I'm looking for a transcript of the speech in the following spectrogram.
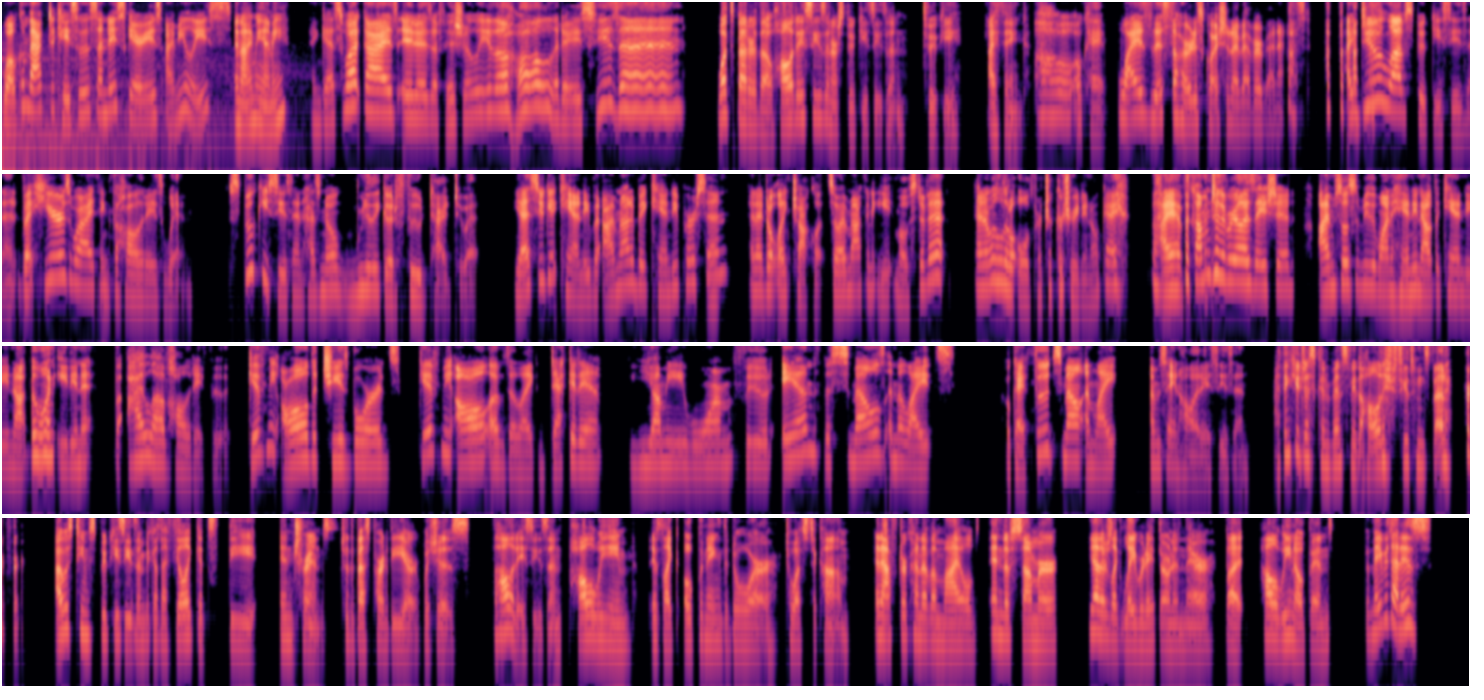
Welcome back to Case of the Sunday Scaries. I'm Elyse. And I'm Annie. And guess what, guys? It is officially the holiday season. What's better, though, holiday season or spooky season? Spooky, I think. Oh, okay. Why is this the hardest question I've ever been asked? I do love spooky season, but here's where I think the holidays win. Spooky season has no really good food tied to it. Yes, you get candy, but I'm not a big candy person and I don't like chocolate, so I'm not going to eat most of it. And I'm a little old for trick or treating, okay? I have come to the realization I'm supposed to be the one handing out the candy, not the one eating it. But I love holiday food. Give me all the cheese boards, give me all of the like decadent, yummy, warm food and the smells and the lights. Okay, food, smell, and light. I'm saying holiday season. I think you just convinced me the holiday season's better. I was team spooky season because I feel like it's the entrance to the best part of the year, which is the holiday season. Halloween is like opening the door to what's to come. And after kind of a mild end of summer, yeah, there's like Labor Day thrown in there, but Halloween opens. But maybe that is,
